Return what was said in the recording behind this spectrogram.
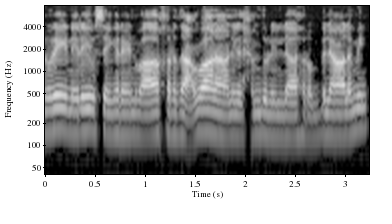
நுரையை நிறைவு செய்கிறேன். வாஹரது அவானானில் அஹமதுல்லாஹ் ரபுல் ஆலமின்.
